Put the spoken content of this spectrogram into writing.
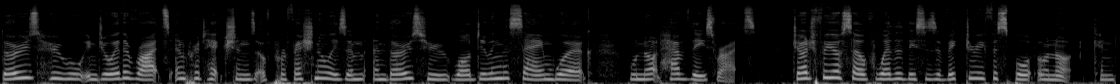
those who will enjoy the rights and protections of professionalism, and those who, while doing the same work, will not have these rights. Judge for yourself whether this is a victory for sport or not, con-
